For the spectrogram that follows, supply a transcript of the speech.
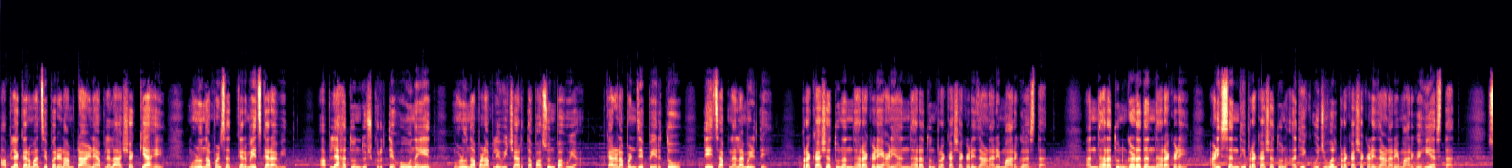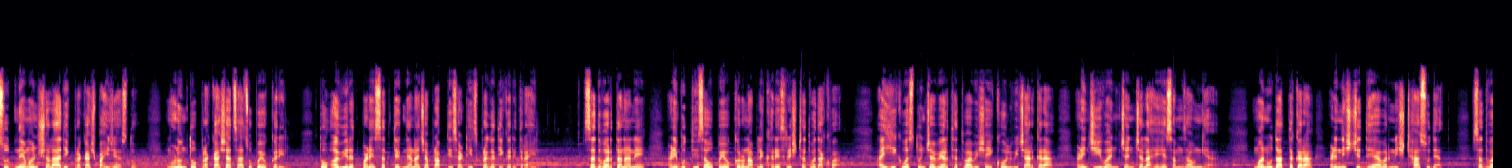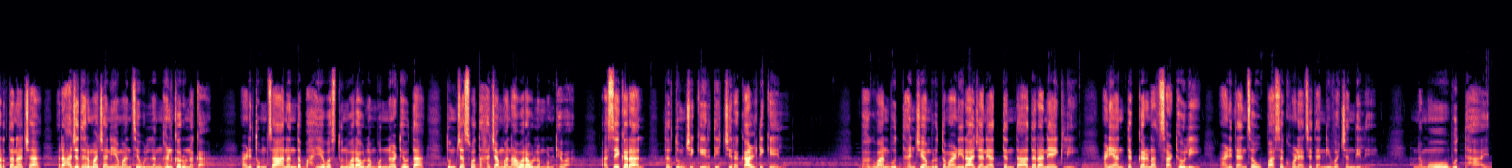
आपल्या कर्माचे परिणाम टाळणे आपल्याला अशक्य आहे म्हणून आपण सत्कर्मेच करावीत. आपल्या हातून दुष्कृत्य होऊ नयेत म्हणून आपण आपले विचार तपासून पाहूया. कारण आपण जे पेरतो तेच आपल्याला मिळते. प्रकाशातून अंधाराकडे आणि अंधारातून प्रकाशाकडे जाणारे मार्ग असतात. अंधारातून गडद अंधाराकडे आणि संधी प्रकाशातून अधिक उज्ज्वल प्रकाशाकडे जाणारे मार्गही असतात. सुज्ञ मनुष्याला अधिक प्रकाश पाहिजे असतो. म्हणून तो प्रकाशाचाच उपयोग करील. तो अविरतपणे सत्यज्ञानाच्या प्राप्तीसाठीच प्रगती करीत राहील. सद्वर्तनाने आणि बुद्धीचा उपयोग करून आपले खरे श्रेष्ठत्व दाखवा. ऐहिक वस्तूंच्या व्यर्थत्वाविषयी खोल विचार करा आणि जीवन चंचल आहे हे समजावून घ्या. मन उदात्त करा आणि निश्चित ध्येयावर निष्ठा असू द्यात. सद्वर्तनाच्या राजधर्माच्या नियमांचे उल्लंघन करू नका. आणि तुमचा आनंद बाह्य वस्तूंवर अवलंबून न ठेवता तुमच्या स्वतःच्या मनावर अवलंबून ठेवा. असे कराल तर तुमची कीर्ती चिरकाल टिकेल. भगवान बुद्धांची अमृतवाणी राजाने अत्यंत आदराने ऐकली आणि अंतःकरणात साठवली आणि त्यांचा उपासक होण्याचे त्यांनी वचन दिले. नमो बुद्धाय.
